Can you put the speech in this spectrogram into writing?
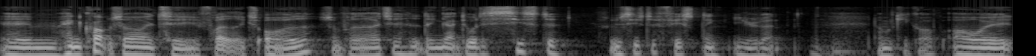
Øhm, han kom så til Frederiks Øde, som Fredericia hed dengang. Det var det sidste, den sidste fæstning i Jylland, mm-hmm. når man gik op. Og øh,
